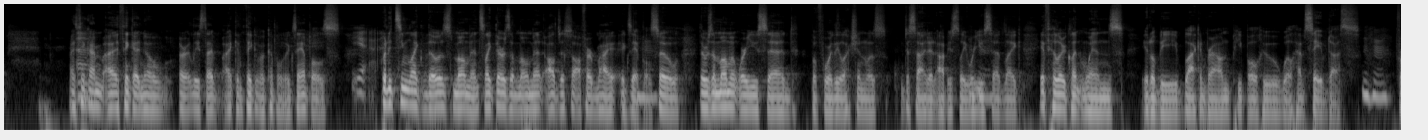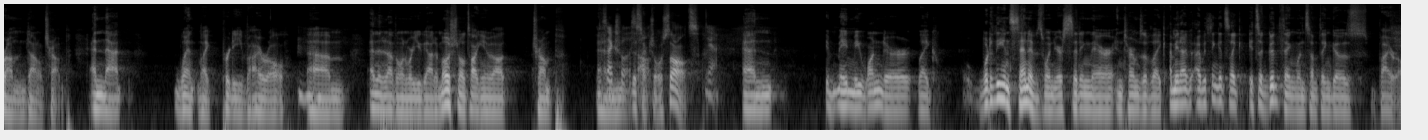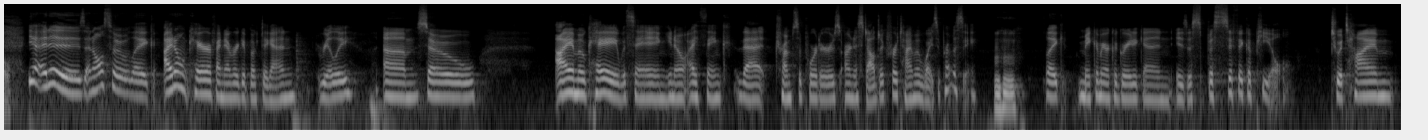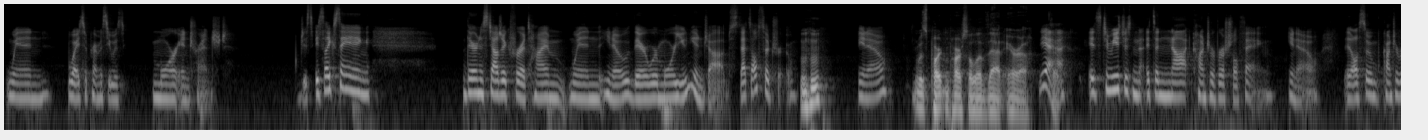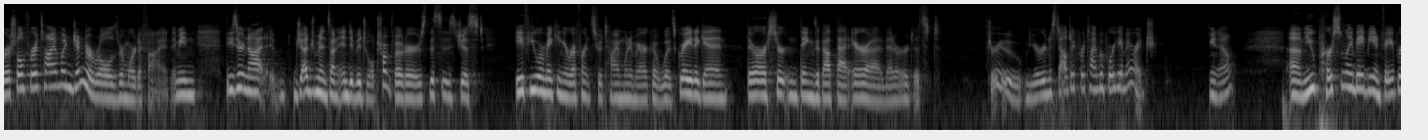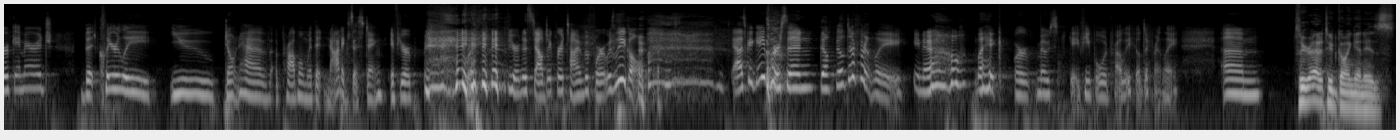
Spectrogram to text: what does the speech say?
I think um, I'm. I think I know, or at least I, I can think of a couple of examples. Yeah. But it seemed like those moments, like there was a moment. I'll just offer my example. Mm-hmm. So there was a moment where you said before the election was decided, obviously, where you mm-hmm. said like, if Hillary Clinton wins, it'll be black and brown people who will have saved us mm-hmm. from Donald Trump, and that went like pretty viral. Um, and then another one where you got emotional talking about Trump and sexual the sexual assaults. Yeah. And it made me wonder, like, what are the incentives when you're sitting there in terms of like, I mean, I, I would think it's like, it's a good thing when something goes viral. Yeah, it is. And also, like, I don't care if I never get booked again, really. Um, so I am okay with saying, you know, I think that Trump supporters are nostalgic for a time of white supremacy. hmm Like, Make America Great Again is a specific appeal to a time when white supremacy was more entrenched. Just, it's like saying they're nostalgic for a time when, you know, there were more union jobs. That's also true, hmm you know? It was part and parcel of that era. Yeah. It's to me, it's just, it's a not controversial thing, you know? It's also controversial for a time when gender roles were more defined. I mean, these are not judgments on individual Trump voters. This is just, if you are making a reference to a time when America was great again, there are certain things about that era that are just true. You're nostalgic for a time before gay marriage, you know? Um, you personally may be in favor of gay marriage, but clearly you don't have a problem with it not existing if you're if you're nostalgic for a time before it was legal. Ask a gay person, they'll feel differently, you know? like or most gay people would probably feel differently. Um So your attitude going in is,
